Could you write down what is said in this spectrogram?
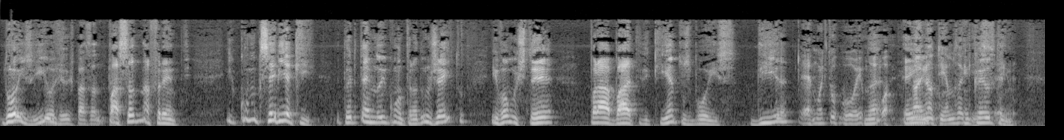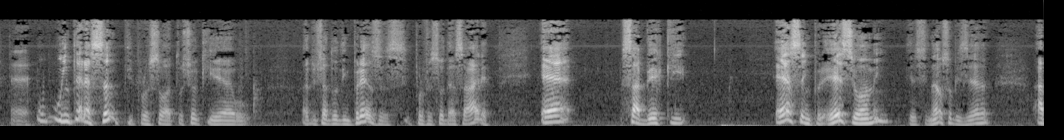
dois rios, dois rios passando, passando na frente. E como que seria aqui? Então ele terminou encontrando um jeito e vamos ter para abate de 500 bois dia. É muito boi. Né? Em, Nós não temos aqui. Em Canhotinho. É. O, o, interessante, professor, o senhor que é o administrador de empresas, professor dessa área, é saber que essa, esse homem, esse Nelson Bezerra, há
